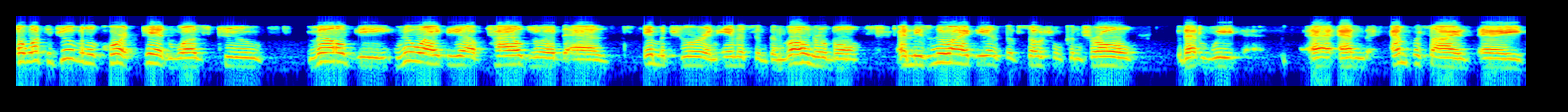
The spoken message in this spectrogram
So what the juvenile court did was to meld the new idea of childhood as immature and innocent and vulnerable, and these new ideas of social control that we and emphasize a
